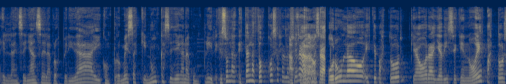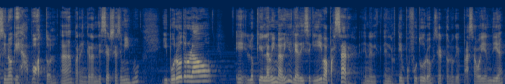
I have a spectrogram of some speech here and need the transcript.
en la enseñanza de la prosperidad y con promesas que nunca se llegan a cumplir. Es que son están las dos cosas relacionadas. O sea, por un lado, este pastor que ahora ya dice que no es pastor, sino que es apóstol, ¿ah? para engrandecerse a sí mismo. Y por otro lado, eh, lo que la misma Biblia dice que iba a pasar en, los tiempos futuros, ¿cierto? Lo que pasa hoy en día,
